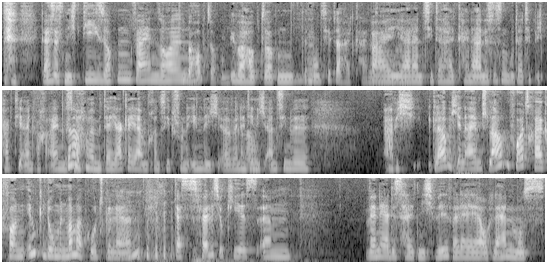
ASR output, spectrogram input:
dass es nicht die Socken sein sollen. Überhaupt Socken. Überhaupt Socken. Dann zieht er halt keine bei, Socken Ja, dann zieht er halt keine an. Das ist ein guter Tipp. Ich packe die einfach ein. Das genau. machen wir mit der Jacke ja im Prinzip schon ähnlich. Äh, wenn genau. er die nicht anziehen will, habe ich, glaube ich, in einem schlauen Vortrag von Imke Domen Mama Coach gelernt, dass es völlig okay ist, ähm, wenn er das halt nicht will, weil er ja auch lernen muss,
